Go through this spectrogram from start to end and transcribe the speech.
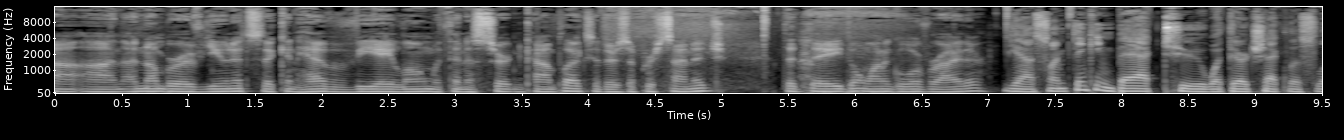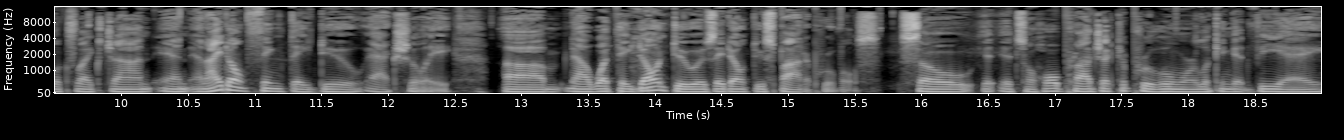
uh, on a number of units that can have a VA loan within a certain complex if there's a percentage that they don't want to go over either? Yeah, so I'm thinking back to what their checklist looks like, John, and, and I don't think they do actually. Um, now, what they don't do is they don't do spot approvals. So it, it's a whole project approval when we're looking at VA.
